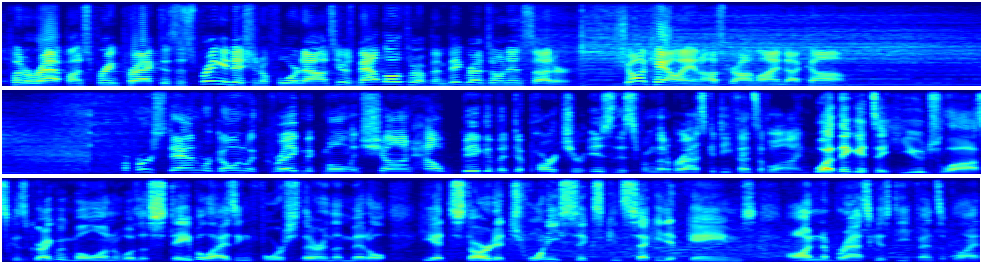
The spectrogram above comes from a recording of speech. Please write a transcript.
put a wrap on spring practice, the spring edition of Four Downs. Here's Matt Lothrop and Big Red Zone Insider, Sean Callahan of HuskerOnline.com. For first down, we're going with Greg McMullen. Sean, how big of a departure is this from the Nebraska defensive line? Well, I think it's a huge loss because Greg McMullen was a stabilizing force there in the middle. He had started 26 consecutive games on Nebraska's defensive line.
